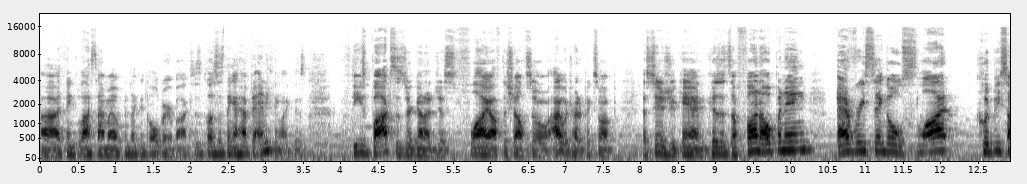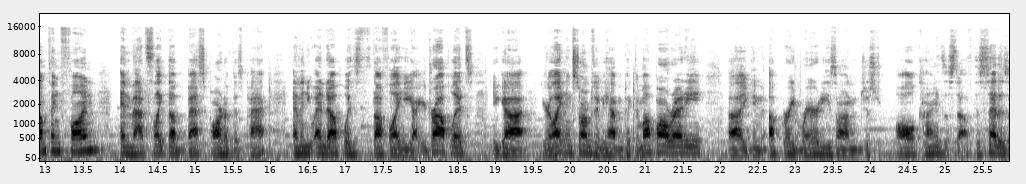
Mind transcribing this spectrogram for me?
Uh, I think last time I opened like a gold rare box is the closest thing I have to anything like this. These boxes are gonna just fly off the shelf, so I would try to pick some up as soon as you can because it's a fun opening. Every single slot, could be something fun, and that's like the best part of this pack. And then you end up with stuff like you got your droplets, you got your lightning storms if you haven't picked them up already. Uh, you can upgrade rarities on just all kinds of stuff. The set is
